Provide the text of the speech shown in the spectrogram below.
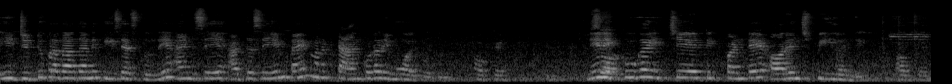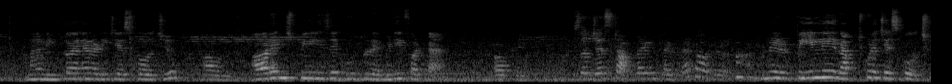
ఈ జిడ్డు పదార్థాన్ని తీసేస్తుంది and say at the same time మనకి ట్యాన్ కూడా రిమూవ్ అయిపోతుంది. ఓకే. నేను ఎక్కువగా ఇచ్చే టిప్ అంటే ఆరెంజ్ పీల్ అండి. ఓకే. మనం ఇంట్లో అయినా రెడీ చేసుకోవచ్చు. Orange peel is a good remedy for tan. Okay so just apply it like that or మీరు పీల్ని రబ్ కూడా చేసుకోవచ్చు.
